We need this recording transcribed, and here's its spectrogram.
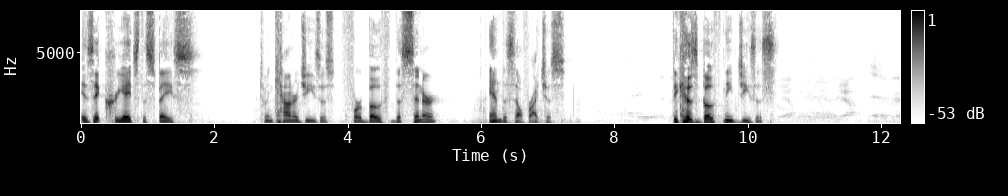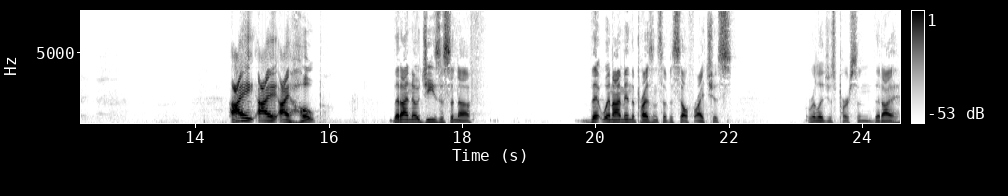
is it creates the space to encounter Jesus for both the sinner and the self righteous. Because both need Jesus. I, I, I hope that I know Jesus enough that when I'm in the presence of a self righteous religious person, that I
